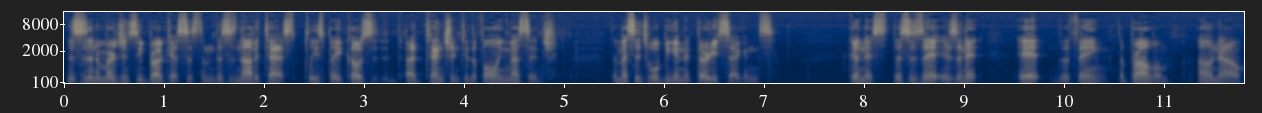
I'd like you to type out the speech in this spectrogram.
This is an emergency broadcast system. This is not a test. Please pay close attention to the following message. The message will begin in 30 seconds. Goodness, this is it, isn't it? It, the thing, the problem. Oh no.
